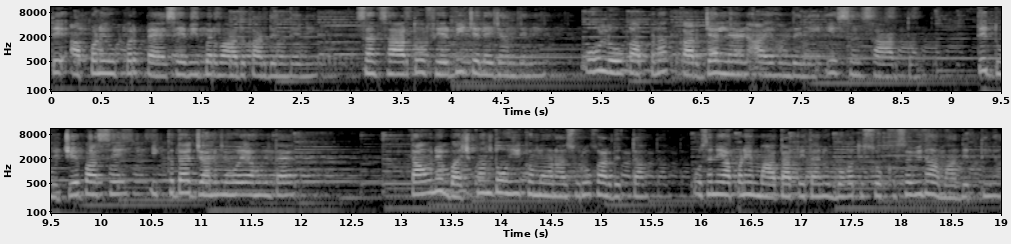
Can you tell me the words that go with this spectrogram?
ਤੇ ਆਪਣੇ ਉੱਪਰ ਪੈਸੇ ਵੀ ਬਰਬਾਦ ਕਰ ਦਿੰਦੇ ਨੇ। ਸੰਸਾਰ ਤੋਂ ਫਿਰ ਵੀ ਚਲੇ ਜਾਂਦੇ ਨੇ। ਉਹ ਲੋਕ ਆਪਣਾ ਕਰਜ਼ਾ ਲੈਣ ਆਏ ਹੁੰਦੇ ਨੇ ਇਸ ਸੰਸਾਰ ਤੋਂ। ਤੇ ਦੂਜੇ ਪਾਸੇ ਇੱਕ ਦਾ ਜਨਮ ਹੋਇਆ ਹੁੰਦਾ ਹੈ ਤਾਂ ਉਹਨੇ ਬਚਪਨ ਤੋਂ ਹੀ ਕਮਾਉਣਾ ਸ਼ੁਰੂ ਕਰ ਦਿੱਤਾ। ਉਸਨੇ ਆਪਣੇ ਮਾਤਾ-ਪਿਤਾ ਨੂੰ ਬਹੁਤ ਸੁੱਖ ਸੁਵਿਧਾਵਾਂ ਦਿੱਤੀਆਂ।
